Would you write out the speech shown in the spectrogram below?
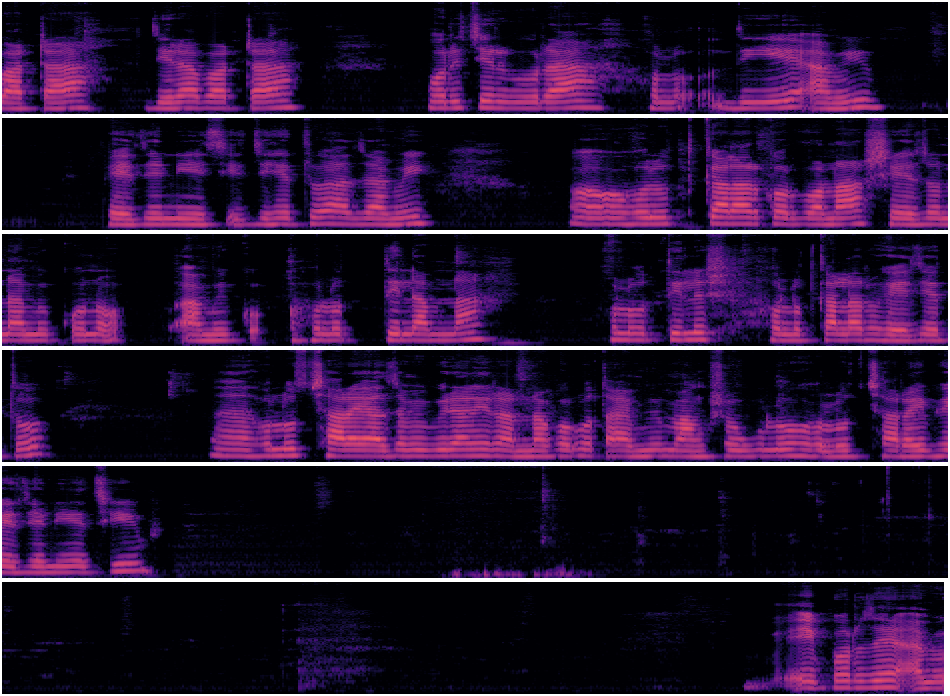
বাটা, জিরা বাটা, মরিচের গুঁড়া হলো, দিয়ে আমি ভেজে নিয়েছি। যেহেতু আজ আমি হলুদ কালার করব না সেই জন্য আমি কোনো, আমি হলুদ দিলাম না। হলুদ দিলে হলুদ কালার হয়ে যেত। হলুদ ছাড়াই আজ আমি বিরিয়ানি রান্না করব, তাই আমি মাংসগুলো হলুদ ছাড়াই ভেজে নিয়েছি। এই পর্যায়ে আমি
